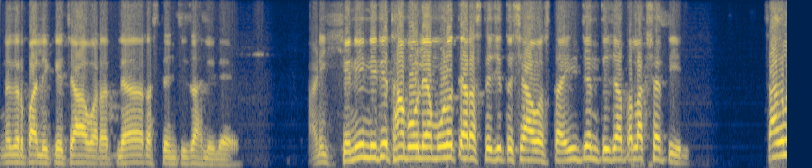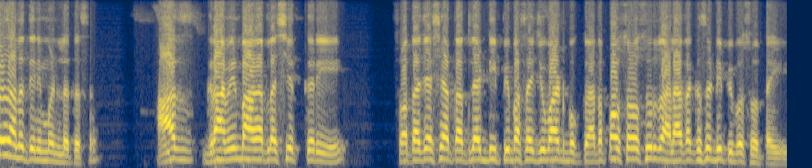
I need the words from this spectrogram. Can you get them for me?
नगरपालिकेच्या आवारातल्या रस्त्यांची झालेली आहे. आणि शनी निधी थांबवल्यामुळं त्या रस्त्याची तशी अवस्था आहे. ही जनतेच्या आता लक्षात येईल. चांगलं झालं त्यांनी म्हणलं तसं. आज ग्रामीण भागातला शेतकरी स्वतःच्या शेतातल्या डीपी बसायची वाट बघतोय. आता पावसाळा सुरू झाला. आता कसं डीपी बसवता येईल?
